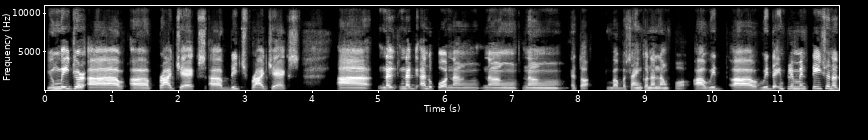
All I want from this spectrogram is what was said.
yung major uh, uh, projects, uh, bridge projects, uh, nag, nag ano po ng, ng, ng, eto, babasahin ko na lang po. Uh, with, uh, with the implementation of,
